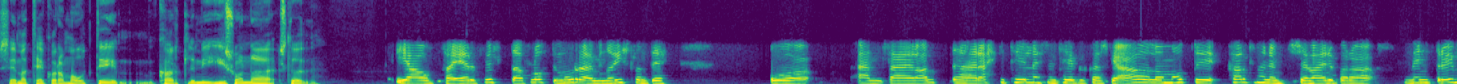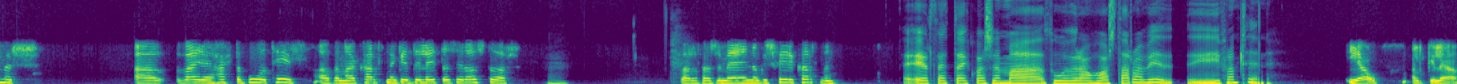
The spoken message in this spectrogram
sem að tekur á móti körlum í, í svona stöðu? Já, það eru fullt af flottum úræðum á Íslandi og en það er, all, það er ekki til neitt sem tekur kannski aðal á móti karlmennum sem væri bara minn draumur að væri hægt að búa til að þannig að karlmenn geti leita sér aðstöðar mm. bara það sem er einogis fyrir karlmenn Er þetta eitthvað sem að þú hefur áhuga að starfa við í framtíðinni? Já, algjörlega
